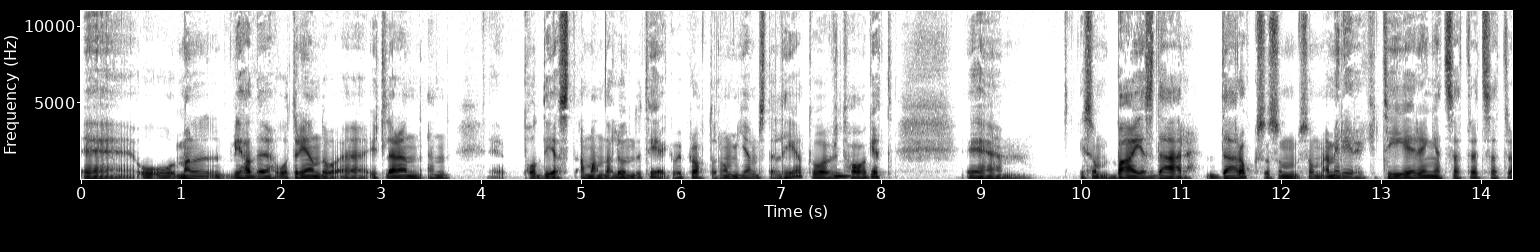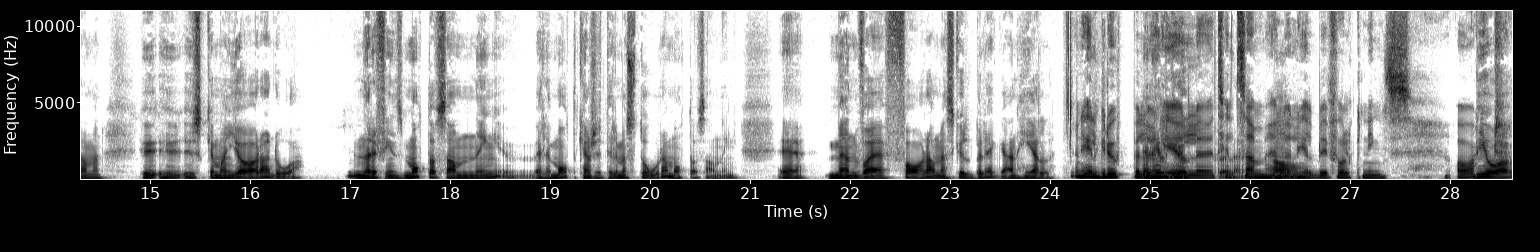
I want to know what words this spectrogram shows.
Eh, och, och man, vi hade återigen då, eh, ytterligare en, en eh, poddgäst, Amanda Lundeteg. Och vi pratade om jämställdhet och överhuvudtaget eh, liksom bias där, där också. Som, som ja, men rekrytering etc. etc. Men hur, hur, hur ska man göra då när det finns mått av sanning, eller mått, kanske till och med stora mått av sanning. Eh, men vad är faran med att skuldbelägga en hel... En hel grupp eller en hel, hel hel grupp, ett helt eller? samhälle, Ja. en hel befolkningsart. Ja,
